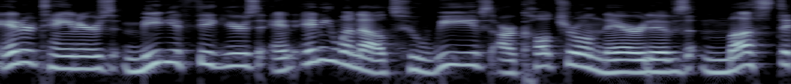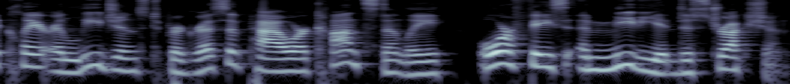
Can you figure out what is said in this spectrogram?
entertainers, media figures, and anyone else who weaves our cultural narratives must declare allegiance to progressive power constantly or face immediate destruction.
